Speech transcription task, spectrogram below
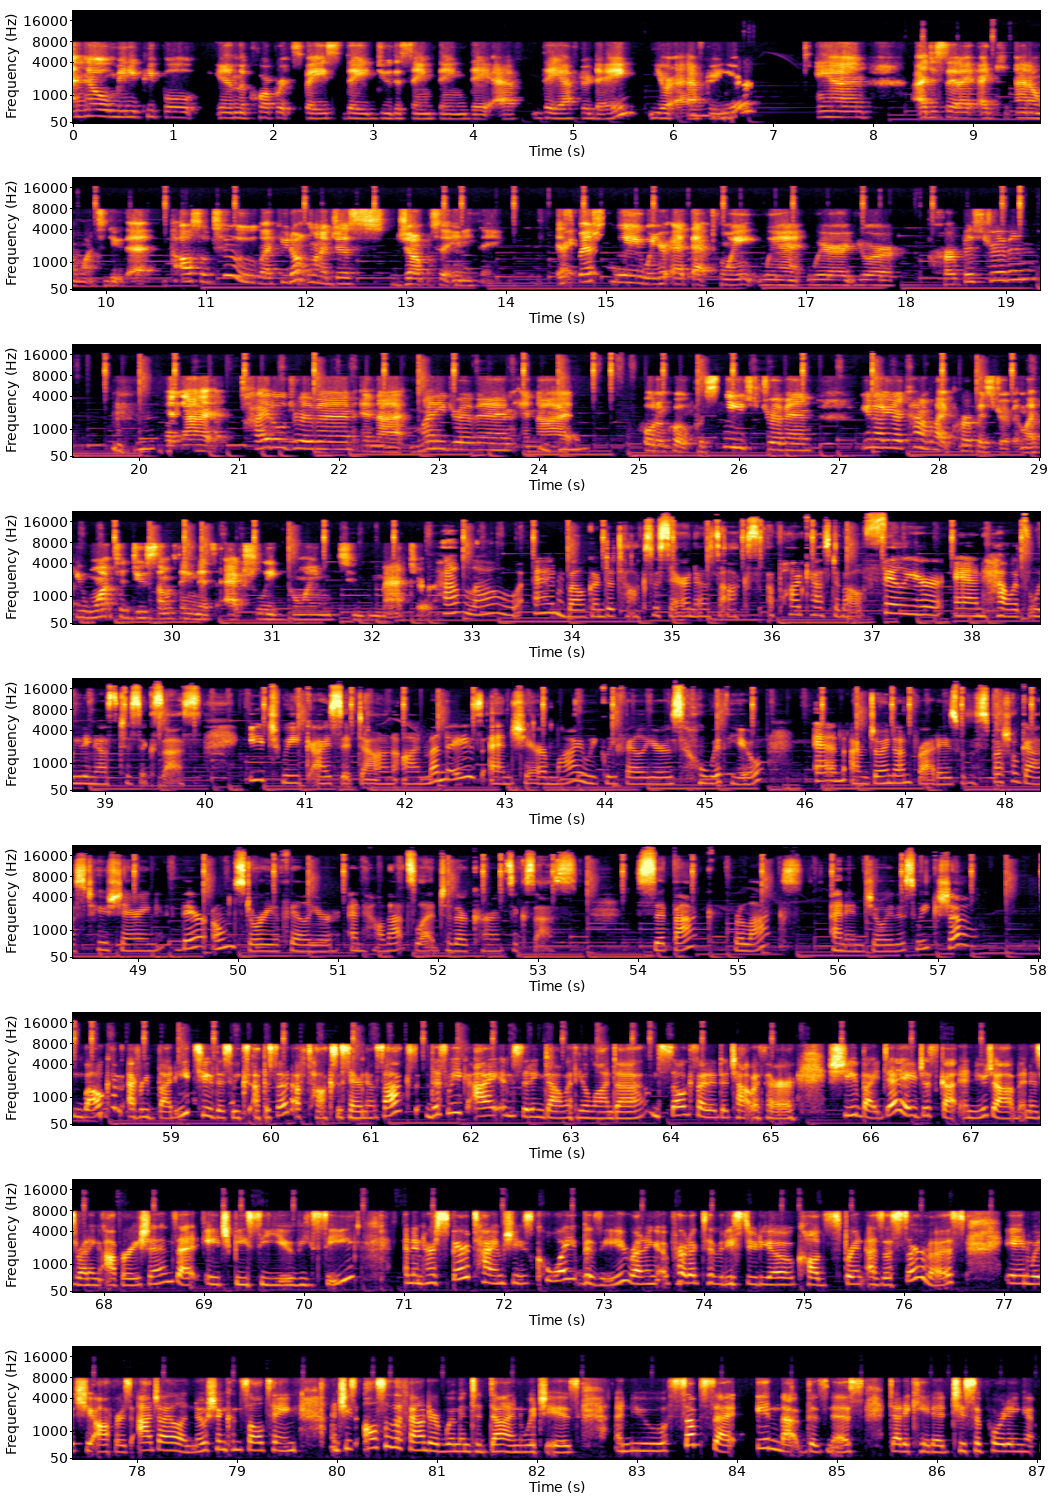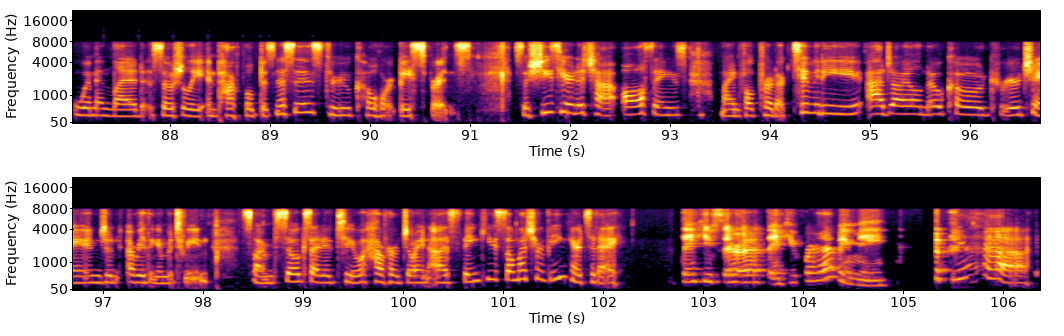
I know many people in the corporate space they do the same thing day after day after day, year after mm-hmm. year. And I just said I, I I don't want to do that. Also, too, like you don't want to just jump to anything, right. especially when you're at that point when where you're purpose driven mm-hmm. and not title driven and not money driven and not mm-hmm. quote unquote prestige driven you know, you're kind of like purpose driven. Like you want to do something that's actually going to matter. Hello, and welcome to Talks with Sarah No Socks, a podcast about failure and how it's leading us to success. Each week, I sit down on Mondays and share my weekly failures with you. And I'm joined on Fridays with a special guest who's sharing their own story of failure and how that's led to their current success. Sit back, relax, and enjoy this week's show. Welcome, everybody, to this week's episode of Talks with Sarah No Socks. This week, I am sitting down with Yolanda. I'm so excited to chat with her. She, by day, just got a new job and is running operations at HBCU VC. And in her spare time, she's quite busy running a productivity studio called Sprint as a Service, in which she offers agile and Notion consulting. And she's also the founder of Women to Done, which is a new subset in that business dedicated to supporting women led, socially impactful businesses through cohort based sprints. So she's here to chat all things mindful productivity, agile, no code, career change, and everything in between. So I'm so excited to have her join us. Thank you you so much for being here today. Thank you, Sarah. Thank you for having me. yeah.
